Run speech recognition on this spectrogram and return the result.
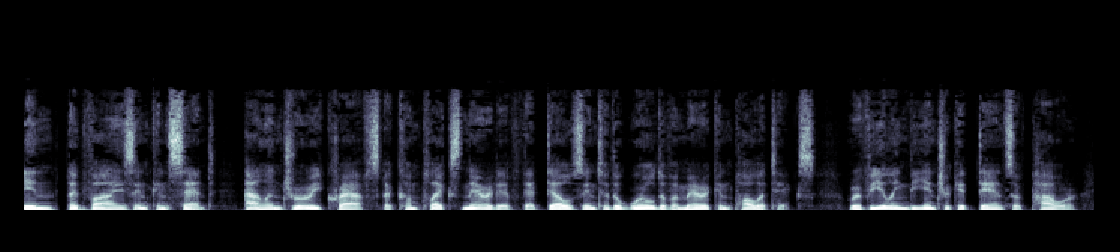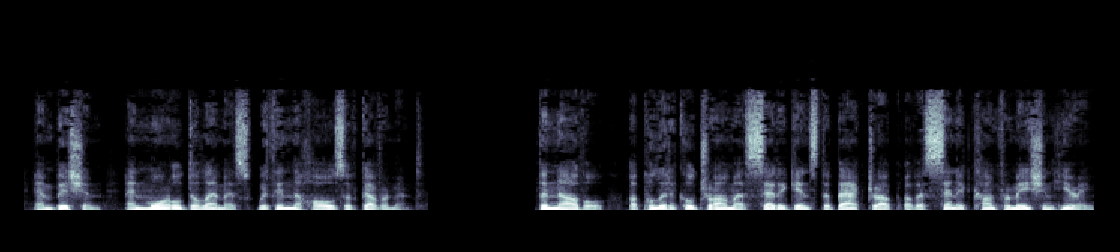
In Advise and Consent, Allen Drury crafts a complex narrative that delves into the world of American politics, revealing the intricate dance of power, ambition, and moral dilemmas within the halls of government. The novel, a political drama set against the backdrop of a Senate confirmation hearing,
